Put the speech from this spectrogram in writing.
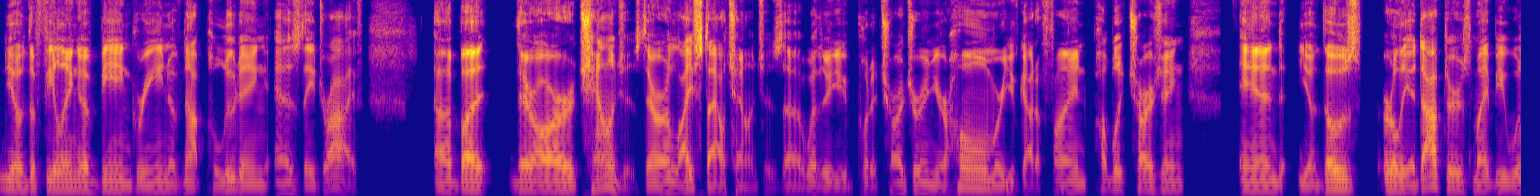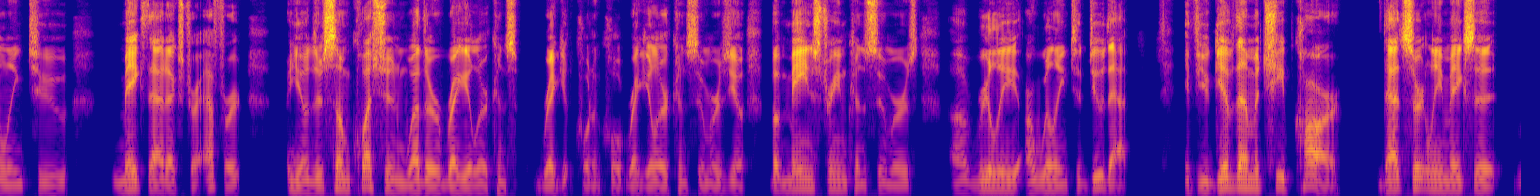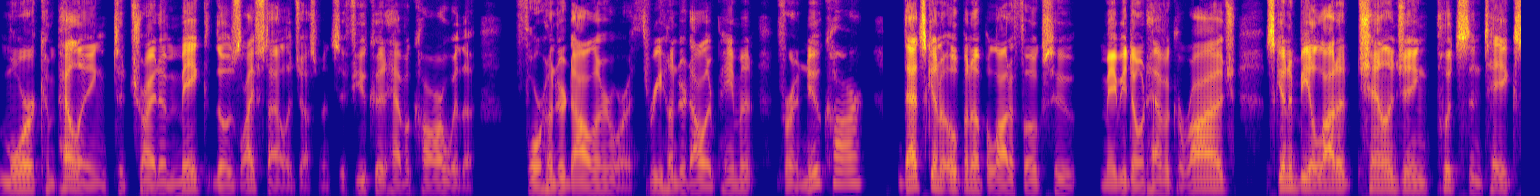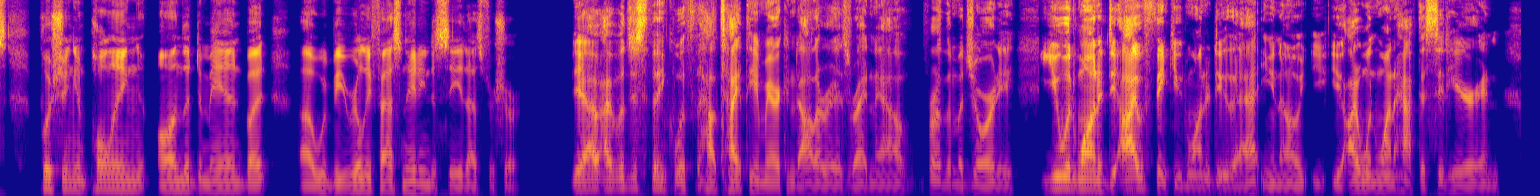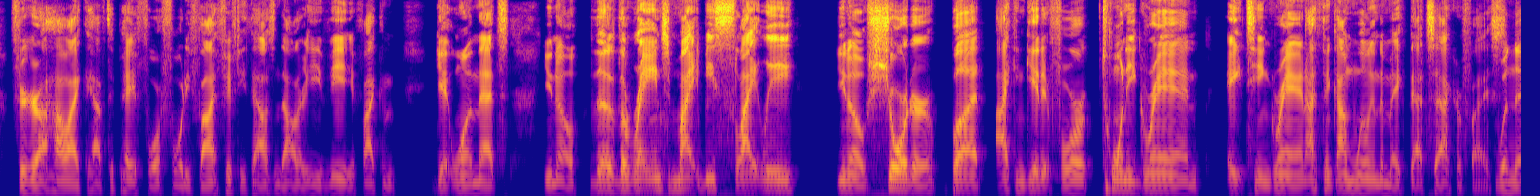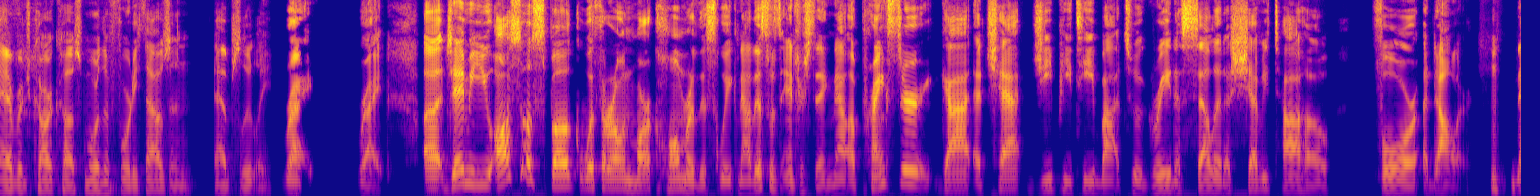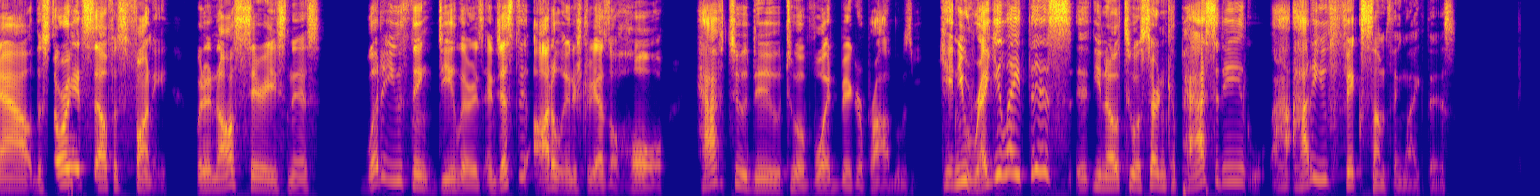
you know the feeling of being green, of not polluting as they drive. Uh, but there are challenges. There are lifestyle challenges. Uh, whether you put a charger in your home or you've got to find public charging, and you know those early adopters might be willing to make that extra effort you know there's some question whether regular cons- quote unquote regular consumers you know but mainstream consumers uh, really are willing to do that. If you give them a cheap car that certainly makes it more compelling to try to make those lifestyle adjustments. If you could have a car with a $400 or a $300 payment for a new car that's going to open up a lot of folks who maybe don't have a garage. It's going to be a lot of challenging puts and takes, pushing and pulling on the demand, but uh, would be really fascinating to see. That's for sure. Yeah, I would just think with how tight the American dollar is right now for the majority, you would want to do. I would think you'd want to do that. You know, you, you, I wouldn't want to have to sit here and figure out how I have to pay for a forty-five, fifty thousand dollar EV if I can get one that's you know the the range might be slightly you know shorter, but I can get it for twenty grand, eighteen grand. I think I'm willing to make that sacrifice. When the average car costs more than 40,000, absolutely. Right. Right. Uh, Jamie, you also spoke with our own Mark Homer this week. Now, this was interesting. Now, a prankster got a chat GPT bot to agree to sell it a Chevy Tahoe for a dollar. now, the story itself is funny, but in all seriousness, what do you think dealers and just the auto industry as a whole have to do to avoid bigger problems? Can you regulate this, uh, you know, to a certain capacity? How do you fix something like this?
